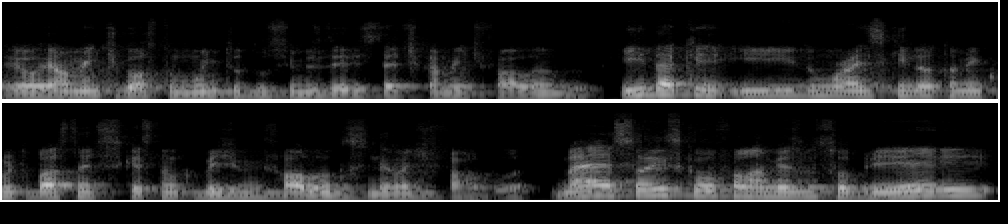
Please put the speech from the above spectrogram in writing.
eu realmente gosto muito dos filmes dele esteticamente falando. E, daqui... e do Moraes Kingdom eu também curto bastante essa questão que o Benjamin falou, do cinema de fábula. Mas é só isso que eu vou falar mesmo sobre ele.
